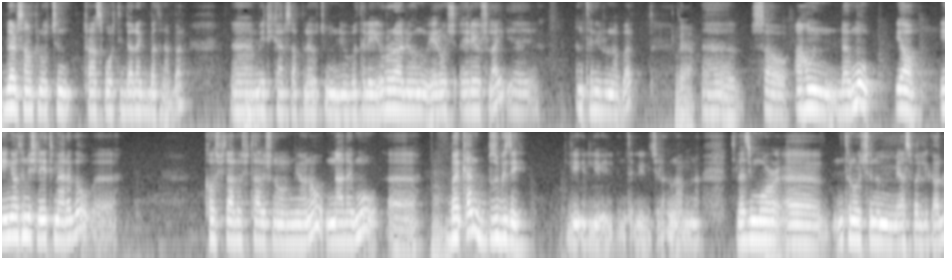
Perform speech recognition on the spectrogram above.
blood sample ኦችን transport ይደረግበት ነበር። medical supply ዮችም እንዲሁ በተለይ rural የሆኑ area ዎች ላይ እንትን ይሉ ነበር። ሰው አሁን ደግሞ ያው ይሄኛው ትንሽ ለየት የሚያደርገው ከሆስፒታል ሆስፒታሎች ነው የሚሆነው እና ደግሞ በቀን ብዙ ጊዜ ሊል ይችላል ምናምና ስለዚህ more እንትኖችንም ያስፈልጋሉ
